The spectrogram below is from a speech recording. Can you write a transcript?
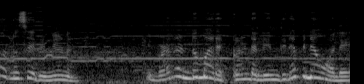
പറഞ്ഞ ശരിയാണ് ഇവിടെ രണ്ട് മരക്കളുണ്ടല്ലോ എന്തിനാ പിന്നെ ഓലെ?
